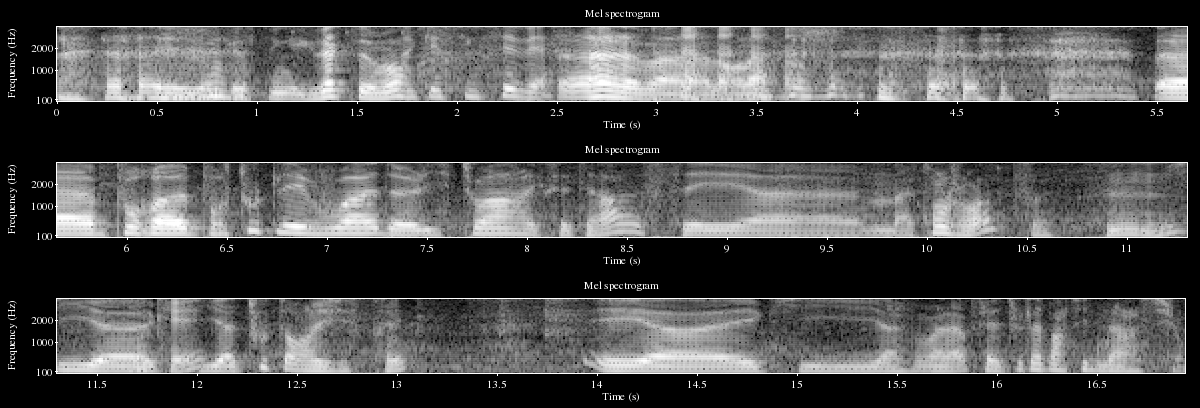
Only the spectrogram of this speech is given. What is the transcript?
il y a eu un casting, exactement. Un casting sévère. Ah, bah, alors là. Euh, pour, euh, pour toutes les voix de l'histoire, etc., c'est euh, ma conjointe Mhm. qui, euh, a tout enregistré et, euh, et qui a voilà, fait toute la partie de narration.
